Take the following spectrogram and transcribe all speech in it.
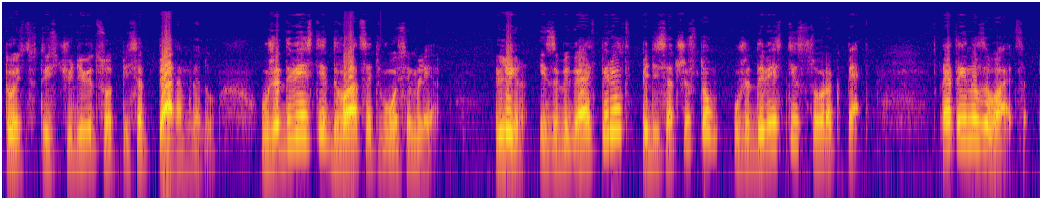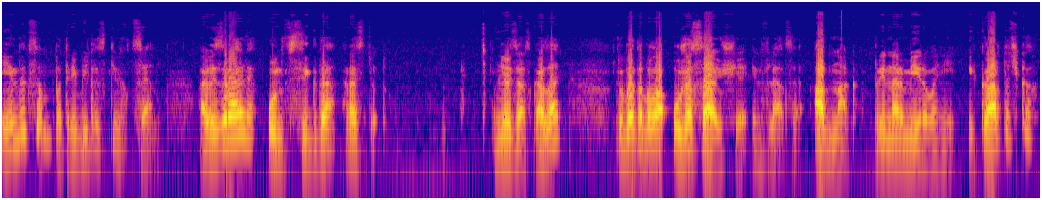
то есть в 1955 году, уже 228 лир. Лир, и забегая вперед, в 56-м уже 245. Это и называется индексом потребительских цен, а в Израиле он всегда растет. Нельзя сказать, чтобы это была ужасающая инфляция. Однако при нормировании и карточках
